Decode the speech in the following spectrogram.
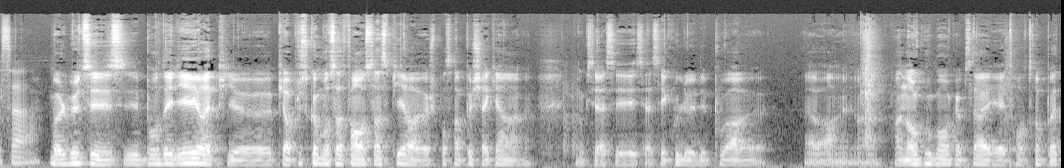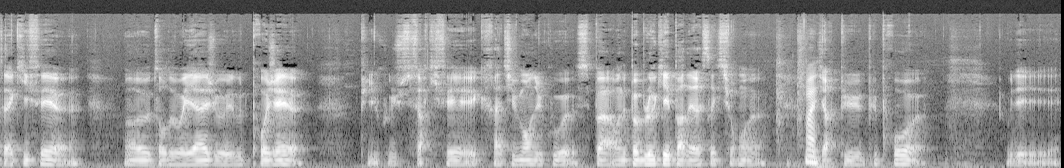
ça... Bah, le but c'est bon délire et puis, puis en plus, comment ça, on s'inspire, je pense un peu chacun. donc, c'est assez, assez cool de, pouvoir avoir un, engouement comme ça et être entre potes à kiffer autour de voyages ou, ou de projets puis du coup juste faire kiffer créativement du coup c'est pas on n'est pas bloqué par des restrictions dire plus, plus pro, euh, ou, des,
